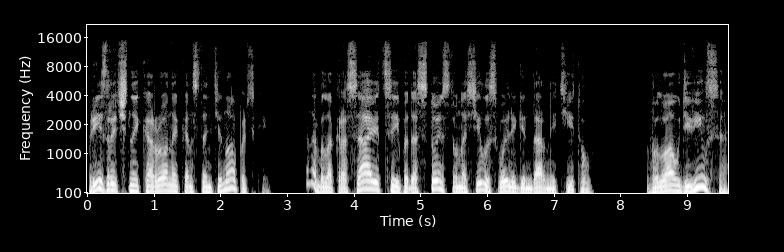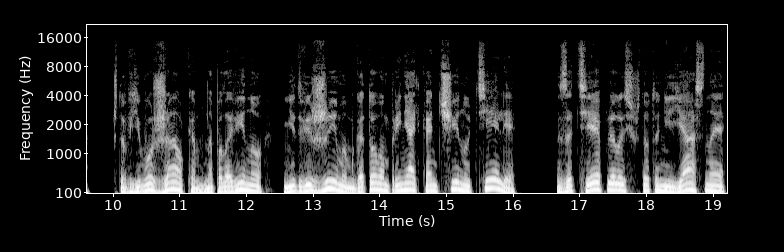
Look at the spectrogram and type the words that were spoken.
призрачной короны Константинопольской. Она была красавицей и по достоинству носила свой легендарный титул. Валуа удивился, что в его жалком, наполовину недвижимым, готовом принять кончину теле, затеплилось что-то неясное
